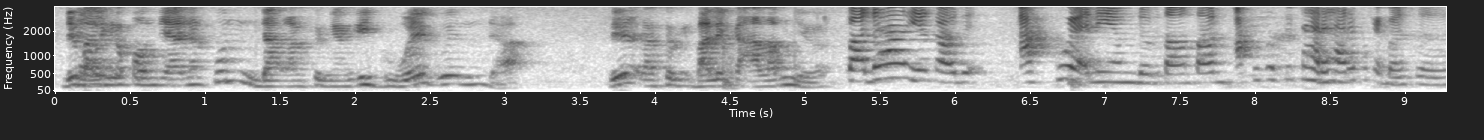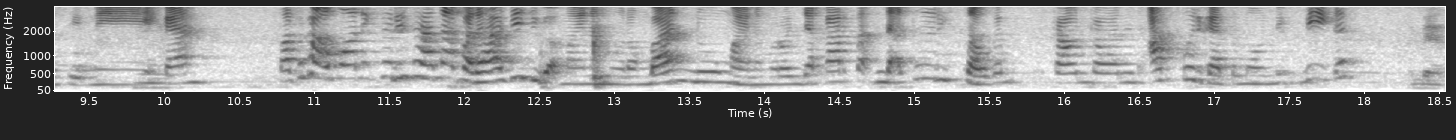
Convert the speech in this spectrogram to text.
dia balik ke Pontianak pun enggak langsung yang ih gue gue enggak. Dia langsung balik ke alamnya. Padahal ya kalau aku ya nih yang udah bertahun-tahun aku tuh hari-hari pakai bahasa sini Hmm. kan. Tapi kalau Monik tuh di sana padahal dia juga main sama orang Bandung, main sama orang Jakarta, enggak tuh risau kan kawan-kawan ini apa dikata Monik nih kan. Bener.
